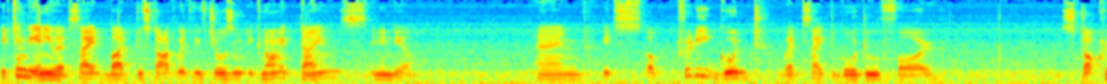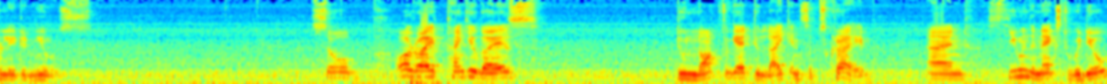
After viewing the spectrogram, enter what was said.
it can be any website but to start with we've chosen economic times in india. And it's a pretty good website to go to for stock related news. So all right thank you guys. Do not forget to like and subscribe and see you in the next video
